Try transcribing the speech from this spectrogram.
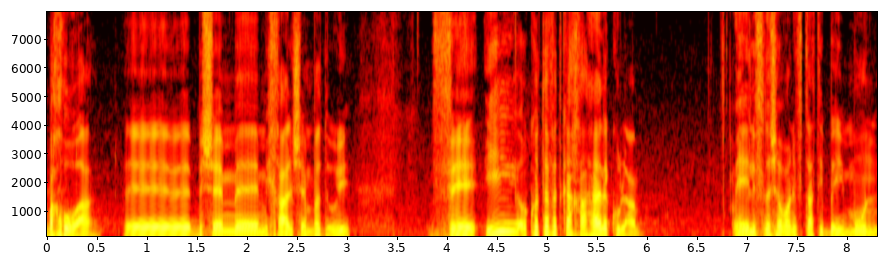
בחורה בשם מיכל שם בדוי, והיא כותבת ככה, היי לכולם. אה, לפני שבוע נפצעתי באימון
